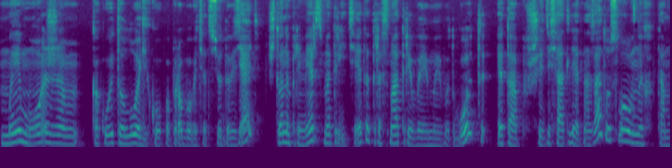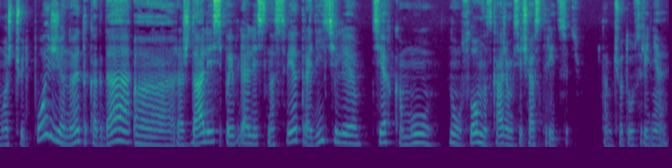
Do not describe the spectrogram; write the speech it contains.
мы можем какую-то логику попробовать отсюда взять, что, например, смотрите, этот рассматриваемый вот год, этап 60 лет назад условных, там, может, чуть позже, но это когда э, рождались, появлялись на свет родители тех, кому, ну, условно скажем, сейчас 30, там что-то усредняя.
